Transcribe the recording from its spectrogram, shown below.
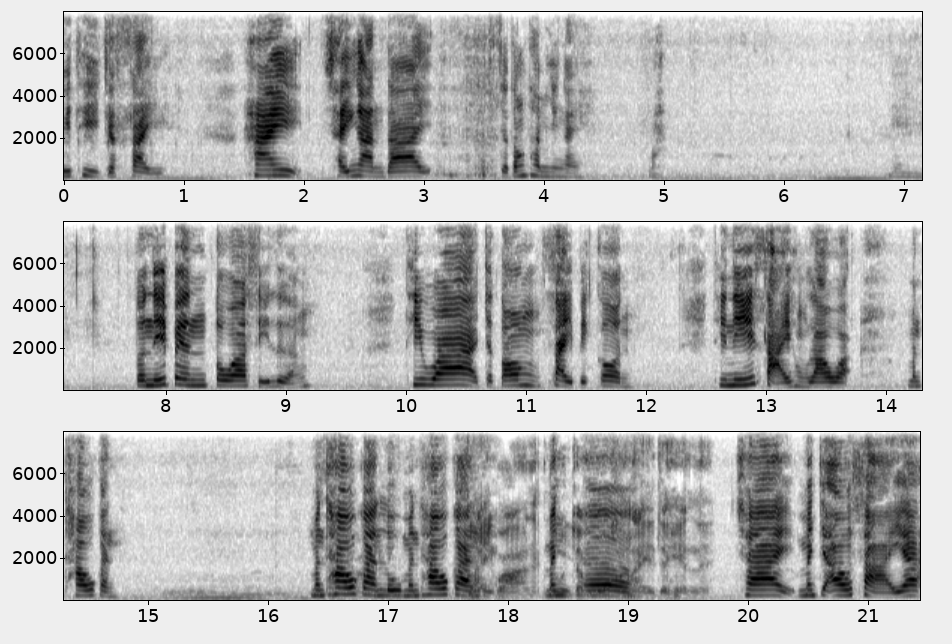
วิธีจะใส่ให้ใช้งานได้ จะต้องทำยังไง มาอืม ตัวนี้เป็นตัวสีเหลือง ที่ว่าจะต้องใส่ไปก่อน ทีนี้สายของเราอะ่ะ มันเท่ากัน มันเท่ากันรูมันเท่ากัน ใหญ่กว่าเนี่ยมันดูจากเอหัวอข้างในจะเห็นเลย ใช่ มันจะเอาสายอะ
